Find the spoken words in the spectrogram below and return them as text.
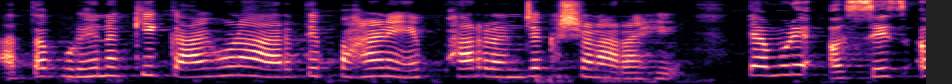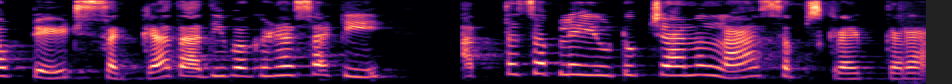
आता पुढे नक्की काय होणार ते पाहणे फार रंजक असणार आहे. त्यामुळे असेच अपडेट सगळ्यात आधी बघण्यासाठी आत्ताच आपल्या यूट्यूब चॅनलला सबस्क्राईब करा.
